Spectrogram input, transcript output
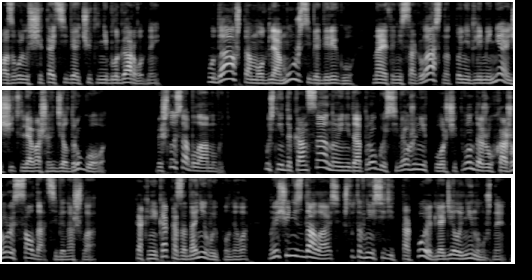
позволил считать себя чуть ли не благородной. Куда уж там, мол, для мужа себя берегу, на это не согласна, то не для меня, ищите для ваших дел другого. Пришлось обламывать. Пусть не до конца, но и не дотрогу из себя уже не корчит, вон даже ухажера из солдат себе нашла. Как-никак, а задание выполнила но еще не сдалась, что-то в ней сидит такое, для дела ненужное.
